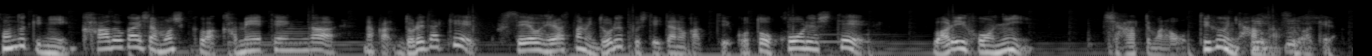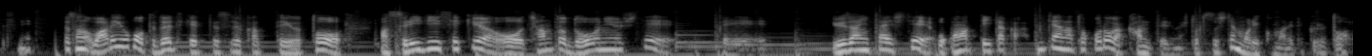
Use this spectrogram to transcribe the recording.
その時にカード会社もしくは加盟店が、なんかどれだけ不正を減らすために努力していたのかっていうことを考慮して、悪い方に支払ってもらおうっていうふうに判断するわけなんですね。でその悪い方ってどうやって決定するかっていうと、まあ、3D セキュアをちゃんと導入して、えーユーザーに対して行っていたかみたいなところが観点の一つとして盛り込まれてくると。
